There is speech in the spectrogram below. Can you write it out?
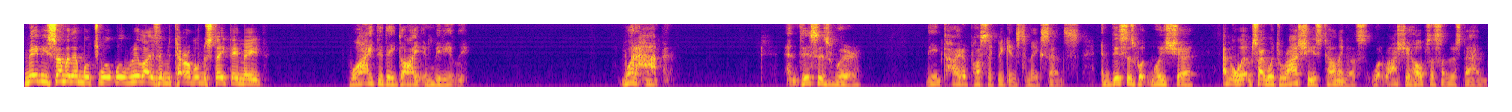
Maybe some of them will, will, will realize the terrible mistake they made. Why did they die immediately? What happened? And this is where the entire pasuk begins to make sense. And this is what Moshe, I mean, I'm sorry, what Rashi is telling us, what Rashi helps us understand,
